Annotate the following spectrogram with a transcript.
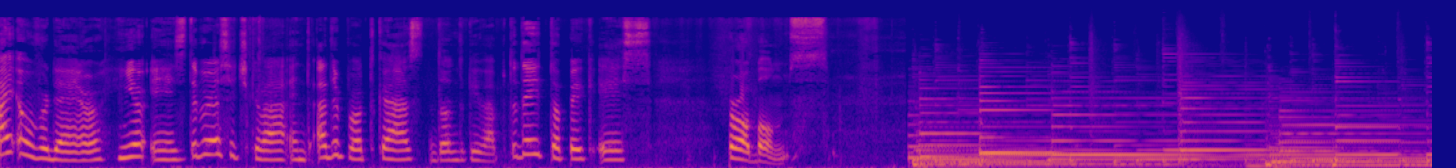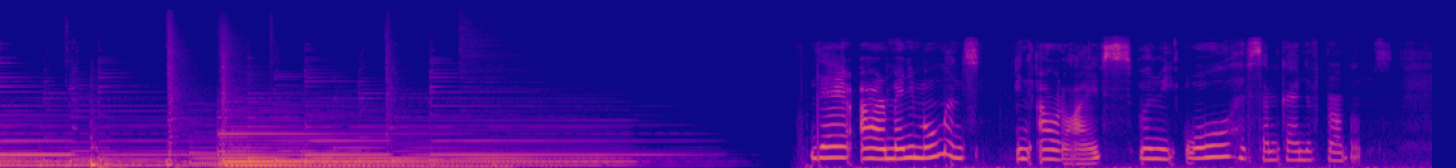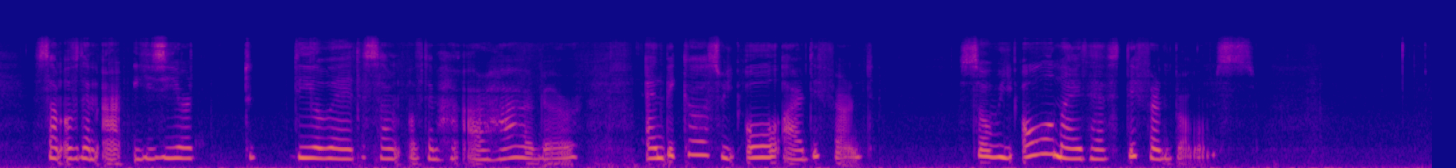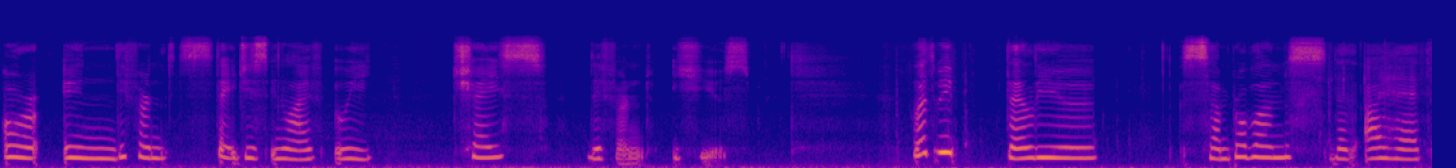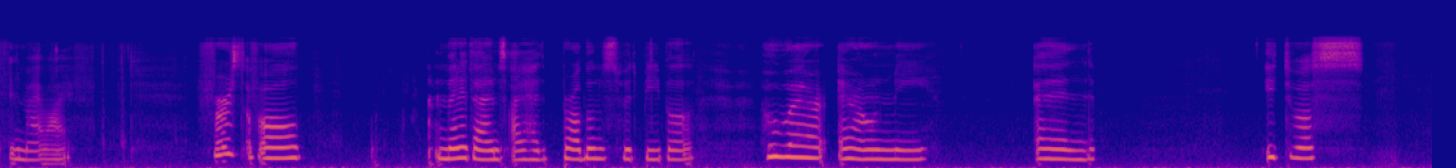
Hi over there, here is Deborah Sichkova and other podcast Don't Give Up. Today's topic is problems. There are many moments in our lives when we all have some kind of problems. Some of them are easier to deal with, some of them are harder. And because we all are different, so we all might have different problems. Or in different stages in life, we chase different issues. Let me tell you some problems that I had in my life. First of all, many times I had problems with people who were around me, and it was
